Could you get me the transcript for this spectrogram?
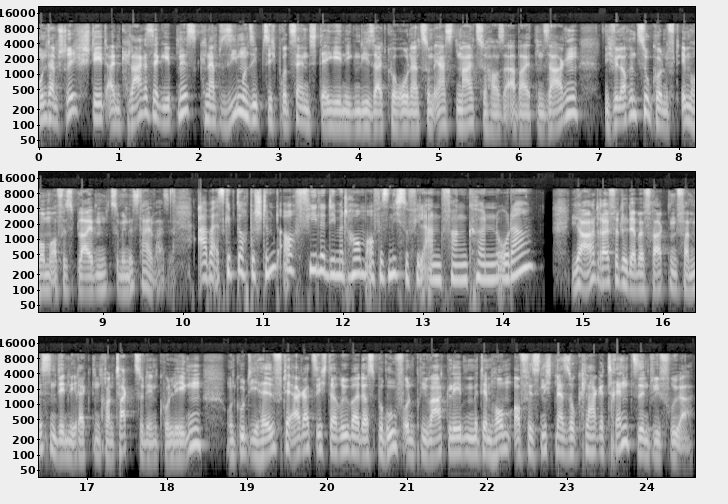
Unterm Strich steht ein klares Ergebnis. Knapp 77 Prozent derjenigen, die seit Corona zum ersten Mal zu Hause arbeiten, sagen, ich will auch in Zukunft im Homeoffice bleiben, zumindest teilweise. Aber es gibt doch bestimmt auch viele, die mit Homeoffice nicht so viel anfangen können, oder? Ja, drei Viertel der Befragten vermissen den direkten Kontakt zu den Kollegen und gut die Hälfte ärgert sich darüber, dass Beruf und Privatleben mit dem Homeoffice nicht mehr so klar getrennt sind wie früher.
